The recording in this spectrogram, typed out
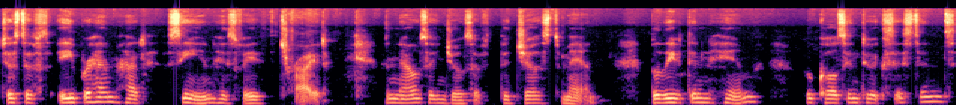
just as Abraham had seen his faith tried. And now Saint Joseph, the just man, believed in him who calls into existence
